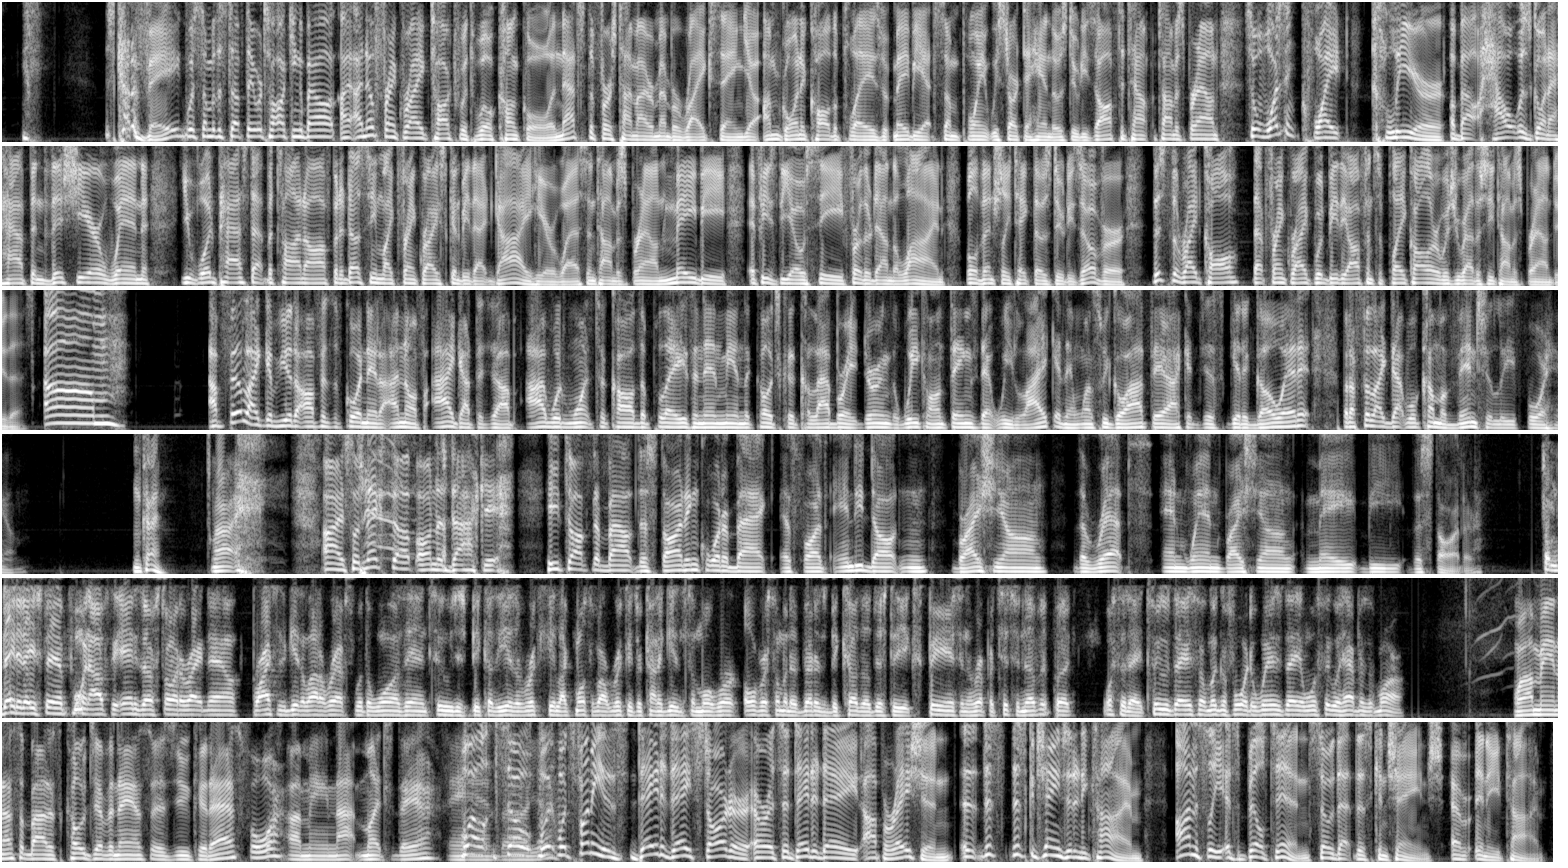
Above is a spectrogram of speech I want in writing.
it's kind of vague with some of the stuff they were talking about. I, I, know Frank Reich talked with Will Kunkel, and that's the first time I remember Reich saying, "Yeah, I'm going to call the plays, but maybe at some point we start to hand those duties off to Tom, Thomas Brown." So it wasn't quite clear about how it was going to happen this year when you would pass that baton off. But it does seem like Frank Reich's going to be that guy here, Wes, and Thomas Brown. Maybe if he's the OC further down the line, will eventually take those duties over. This is the right call that Frank Reich would be the offensive play caller, or would you rather see Thomas Brown do this? Um, I feel like if you're the offensive coordinator, I know if I got the job, I would want to call the plays, and then me and the coach could collaborate during the week on things that we like, and then once we go out there, I could just get a go at it. But I feel like that will come eventually for him. Okay. All right. All right. So next up on the docket, he talked about the starting quarterback as far as Andy Dalton, Bryce Young, the reps, and when Bryce Young may be the starter from day to day standpoint, obviously Andy's our starter right now. Bryce is getting a lot of reps with the ones and two just because he is a rookie. Like most of our rookies are kind of getting some more work over some of the veterans because of just the experience and the repetition of it. But what's today? Tuesday. So I'm looking forward to Wednesday and we'll see what happens tomorrow. Well, I mean, that's about as coach of an answer as you could ask for. I mean, not much there. And, well, so uh, yeah. what's funny is day to day starter, or it's a day to day operation. Uh, this this could change at any time honestly, it's built in so that this can change any time.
